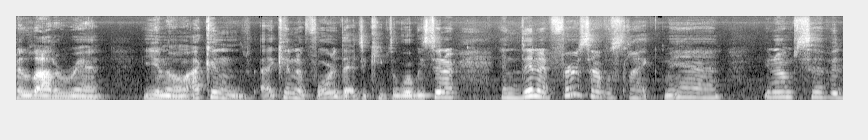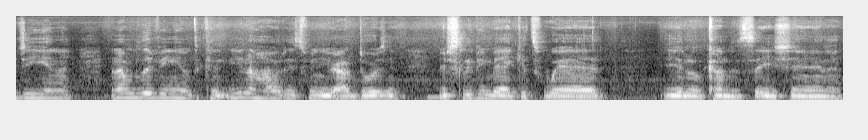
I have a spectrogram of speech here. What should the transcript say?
a lot of rent. You know, I couldn't, I couldn't afford that to keep the World Beat Center. And then at first I was like, man, you know, I'm 70 and, and I'm living in the, you know how it is when you're outdoors and your sleeping bag gets wet, you know, condensation, and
